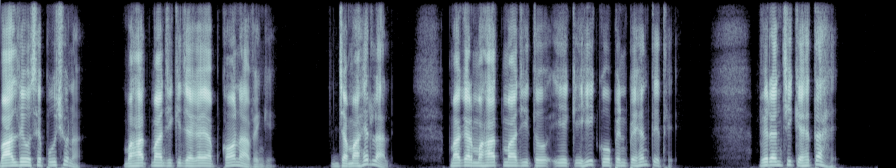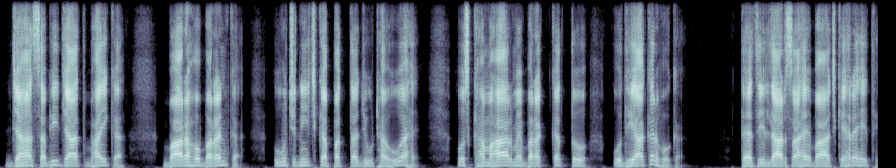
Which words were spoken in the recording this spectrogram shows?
बालदेव से पूछो ना, महात्मा जी की जगह अब कौन आवेंगे? जमाहिर लाल। मगर महात्मा जी तो एक ही कोपिन पहनते थे। विरंची कहता है, जहाँ सभी जात भाई का, बारहों बरन का ऊंच नीच का पत्ता जूठा हुआ है उस खमहार में बरक्कत तो उधियाकर होगा। तहसीलदार साहेब आज कह रहे थे,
